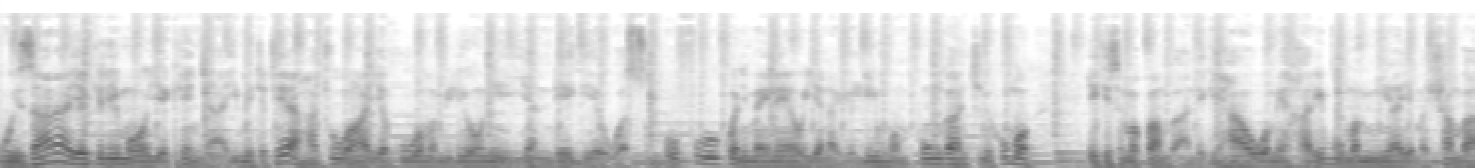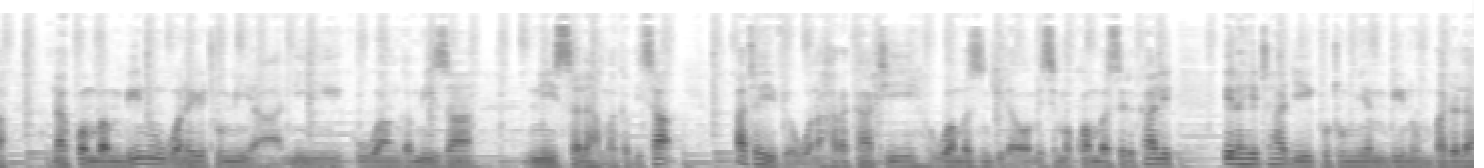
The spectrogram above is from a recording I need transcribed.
Wizara ya kilimo ya Kenya imetetea hatua ya kuua mamilioni ya ndege wasumbufu kwenye maeneo yanayolimwa mpunga nchini humo, ikisema kwamba ndege hao wameharibu mamia ya mashamba na kwamba mbinu wanayotumia ni kuwaangamiza ni salama kabisa. Hata hivyo, wanaharakati wa mazingira wamesema kwamba serikali inahitaji kutumia mbinu mbadala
